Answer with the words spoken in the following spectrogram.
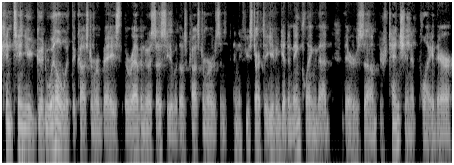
continued goodwill with the customer base, the revenue associated with those customers, and, and if you start to even get an inkling that there's um, there's tension at play there,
